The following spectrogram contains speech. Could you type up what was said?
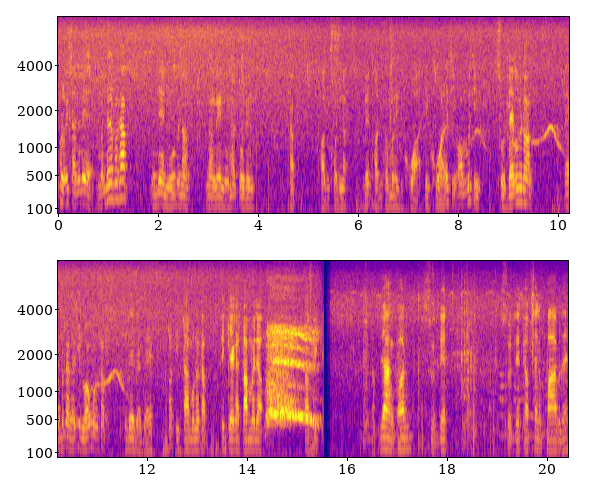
พลอีสานนั่นเองเหมือนเดิมนะครับไม่ได้หนูไปน้องน้องเล่นหนูมาตัวหนึ่งครับถอนขนละเลยถอนขนมันที่ขวาที่ขวาแล้วที่ออมแล้วที่สูตรใดก็ไม่น้องแต่บรรดาไหนที่ร้องมึงครับที่ได้แบบไหนมาติดตามมึงนะครับพี่แกงอะตำไปแล้วครับพี่แกงครับย่างก่อนสูตรเด็ดสูตรเด็ดครับใส่น้ำปลาไปเลย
